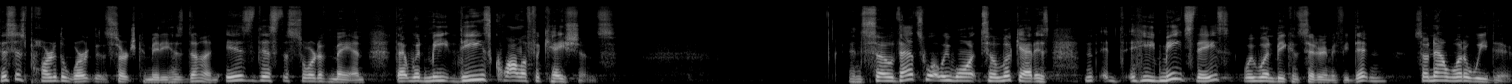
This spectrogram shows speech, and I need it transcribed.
This is part of the work that the search committee has done. Is this the sort of man that would meet these qualifications? And so that's what we want to look at is he meets these. We wouldn't be considering him if he didn't. So now what do we do?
